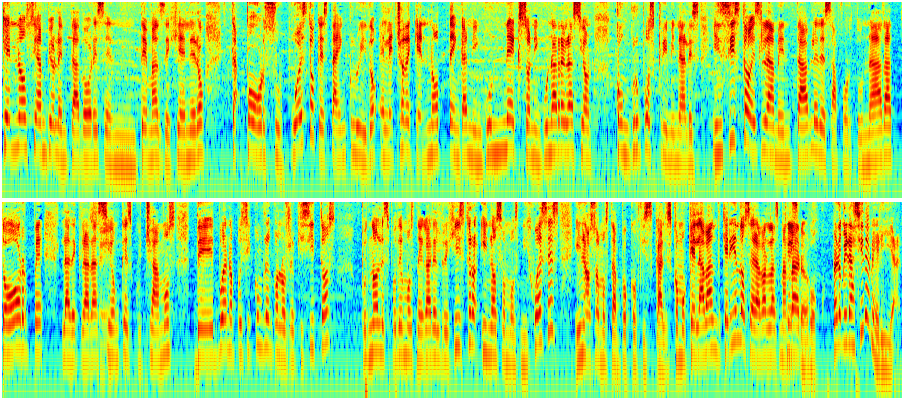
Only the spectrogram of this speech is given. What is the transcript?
que no sean violentadores en temas de género, por supuesto que está incluido el hecho de que no tengan ningún nexo, ninguna relación con grupos criminales. Insisto, es lamentable, desafortunada, torpe la declaración Sí. que escuchamos de, bueno, pues si cumplen con los requisitos, pues no les podemos negar el registro y no somos ni jueces y no somos tampoco fiscales. Como que lavan, queriéndose lavar las manos Claro. un poco. Pero mira, sí deberían.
